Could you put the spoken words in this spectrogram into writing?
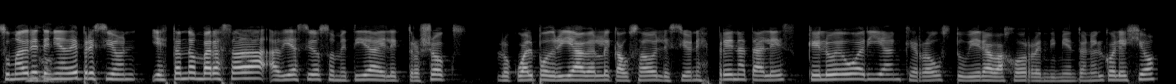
Su madre tenía depresión y estando embarazada había sido sometida a electroshocks, lo cual podría haberle causado lesiones prenatales que luego harían que Rose tuviera bajo rendimiento en el colegio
